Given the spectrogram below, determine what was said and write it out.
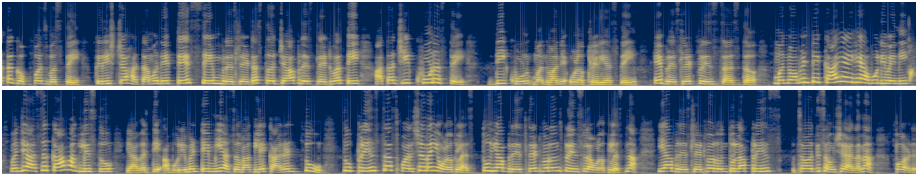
आता गप्पच बसते. क्रिशच्या हातामध्ये तेच सेम ब्रेसलेट असतं. ज्या ब्रेसलेटवरती आता जी खूण असते ती खूण मनवाने ओळखलेली असते. हे ब्रेसलेट प्रिन्सचं असतं. मनवा म्हणते काय आहे हे अबोली वहिनी? म्हणजे असं का वागलीस तू? यावरती अबोली म्हणते मी असं वागले कारण तू तू प्रिन्सचा स्पर्श नाही ओळखलास. तू या ब्रेसलेटवरून प्रिन्सला ओळखलंस ना? या ब्रेसलेटवरून तुला प्रिन्सचावरती संशय आला ना? पण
